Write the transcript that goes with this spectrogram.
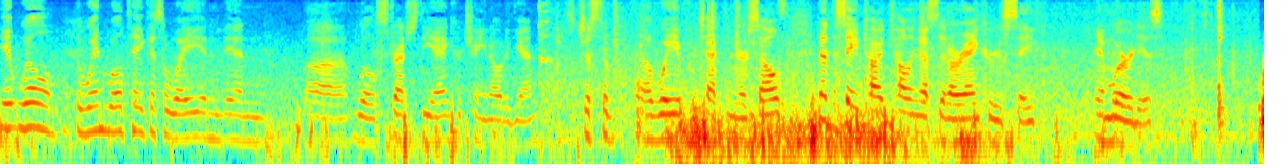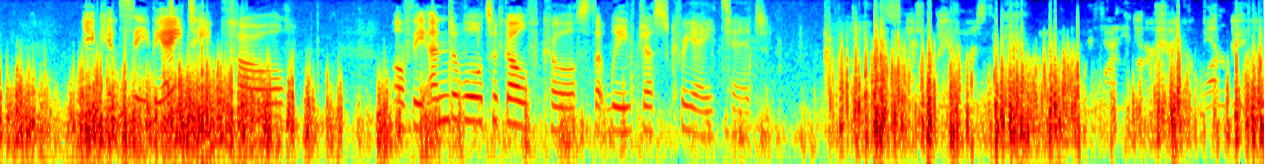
it will, the wind will take us away and, and uh, we'll stretch the anchor chain out again. It's just a, a way of protecting ourselves and at the same time telling us that our anchor is safe and where it is. You can see the 18th hole of the underwater golf course that we've just created. Uh, it's a special day for us today. We finally got our Schenker water maker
